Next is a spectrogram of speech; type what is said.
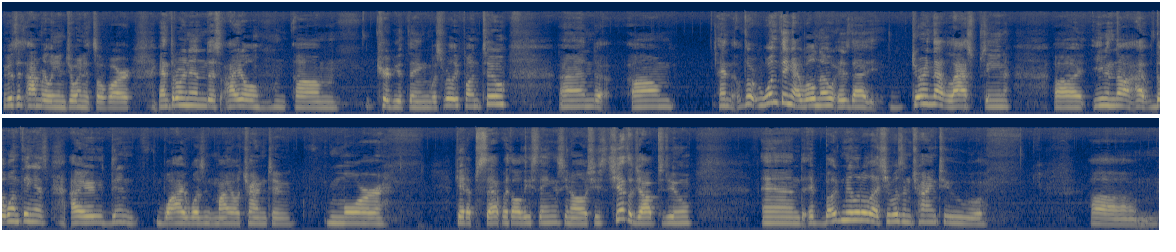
because I'm really enjoying it so far. And throwing in this idol um, tribute thing was really fun too, and um, and the one thing I will note is that during that last scene, uh, even though I, the one thing is I didn't why wasn't Mio trying to more get upset with all these things? You know, she's she has a job to do, and it bugged me a little that she wasn't trying to um,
